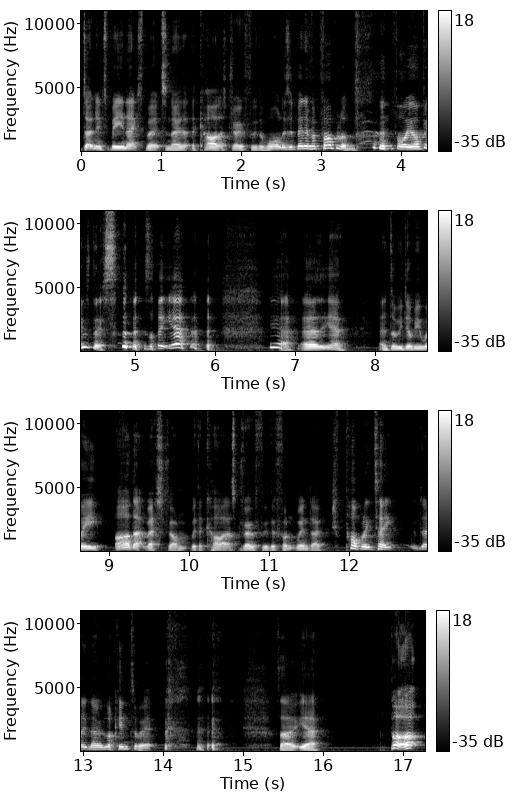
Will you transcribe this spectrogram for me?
don't need to be an expert to know that the car that's drove through the wall is a bit of a problem for your business. it's like, yeah, yeah, uh, yeah. And WWE are that restaurant with a car that's drove through the front window. Should probably take, you know, look into it. so yeah, but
